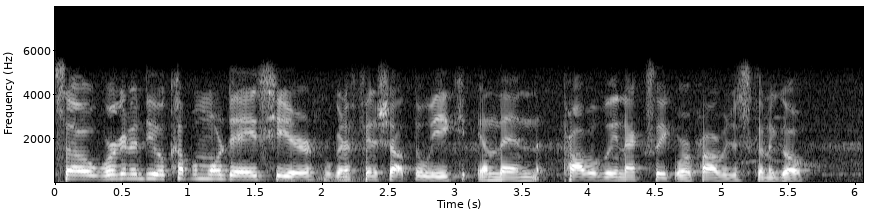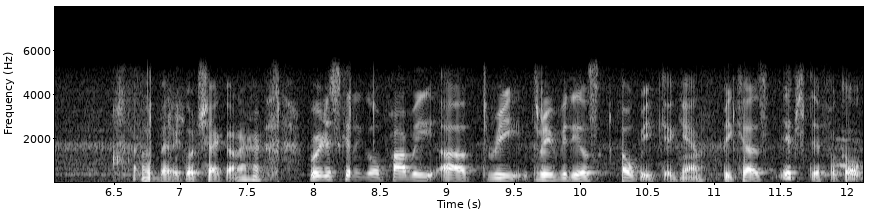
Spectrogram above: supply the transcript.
So we're going to do a couple more days here. We're going to finish out the week and then probably next week we're probably just going to go I better go check on her. We're just going to go probably uh, three three videos a week again because it's difficult.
